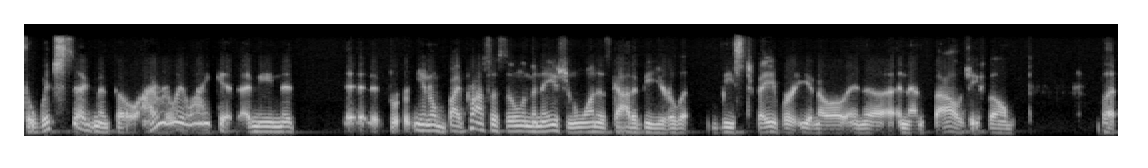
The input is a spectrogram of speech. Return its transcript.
the witch segment, though, I really like it. I mean, it. it you know, by process of elimination, one has got to be your le- least favorite. You know, in a, an anthology film. But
